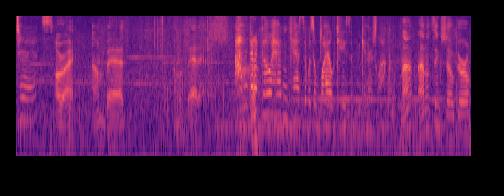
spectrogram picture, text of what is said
Tex. All right. I'm bad. I'm a badass. I'm gonna go ahead and guess it was a wild case of beginner's luck. Nah, I don't think so, girl.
